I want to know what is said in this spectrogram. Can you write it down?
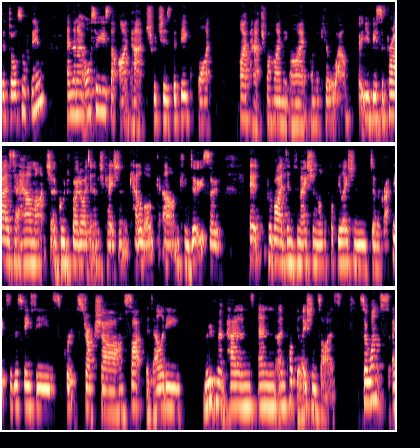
the dorsal fin. And then I also use the eye patch, which is the big white eye patch behind the eye on the killer whale. You'd be surprised at how much a good photo identification catalogue um, can do. So it provides information on the population demographics of the species, group structure, site fidelity, movement patterns, and, and population size. So once a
